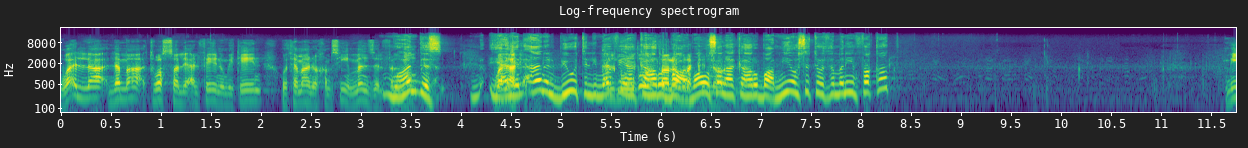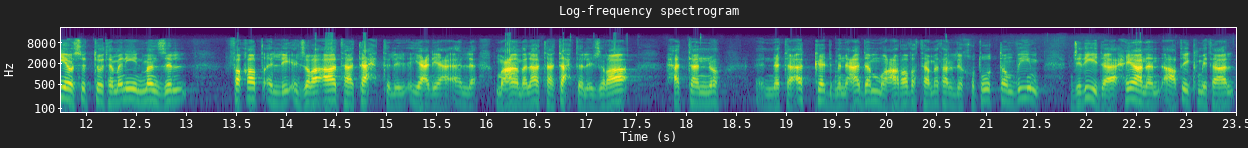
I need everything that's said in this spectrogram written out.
وإلا لما توصل ل 2258 منزل في مهندس يعني الآن البيوت اللي ما فيها كهرباء ما وصلها كهرباء 186 فقط؟ 186 منزل فقط اللي إجراءاتها تحت يعني معاملاتها تحت الإجراء حتى إنه نتأكد من عدم معارضتها مثلا لخطوط تنظيم جديدة. أحيانا أعطيك مثال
